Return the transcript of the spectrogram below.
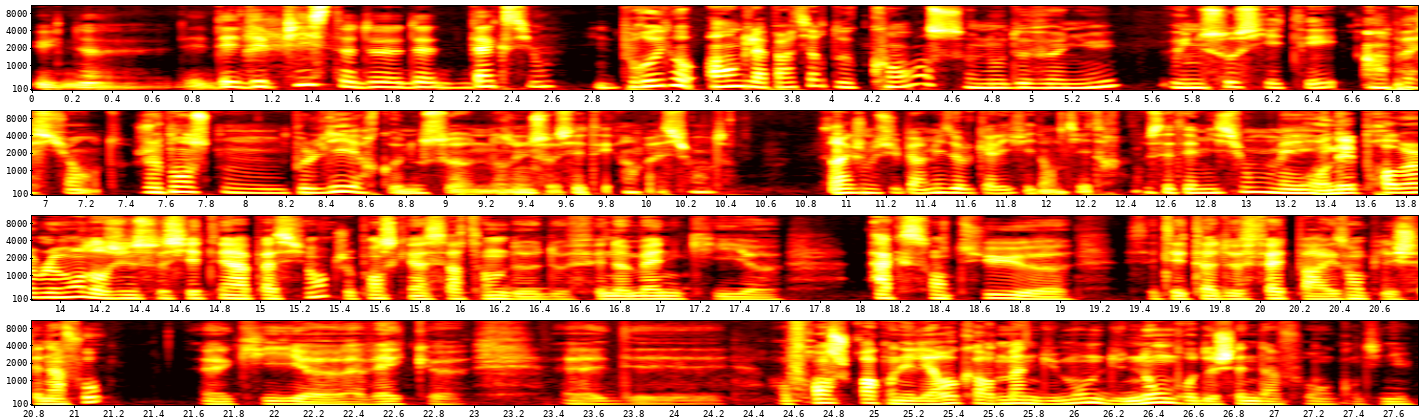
une, des, pistes d'action. De, Bruno Angle, à partir de quand sommes-nous devenus une société impatiente? Je pense qu'on peut le dire que nous sommes dans une société impatiente. C'est vrai que je me suis permise de le qualifier dans le titre de cette émission, mais... On est probablement dans une société impatiente. Je pense qu'il y a un certain nombre de, phénomènes qui euh, accentuent euh, cet état de fait, par exemple les chaînes info, qui, avec euh, en France, je crois qu'on est les recordman du monde du nombre de chaînes d'infos en continu.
